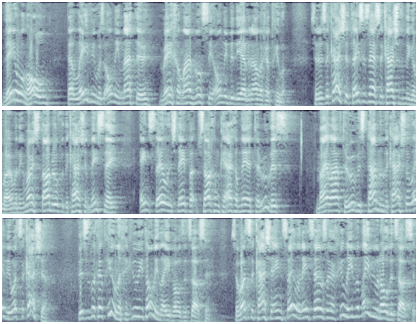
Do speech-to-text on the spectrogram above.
they all hold that Levi was only matter, Recha Lam Milsi, only by the Evid Alachat So there's a kasha, Taisa has a kasha from the Gemara. When the Gemara started off with the kasha, may say, Ein steil in shnei psachim ke'echem nea teruvis, my lav teruvis tamim v'kasha levi, what's the kasha? This is l'chachil, l'chachil he told me Levi holds its aser. So what's the kasha? Ein steil, and ein steil is even Levi would hold its aser.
